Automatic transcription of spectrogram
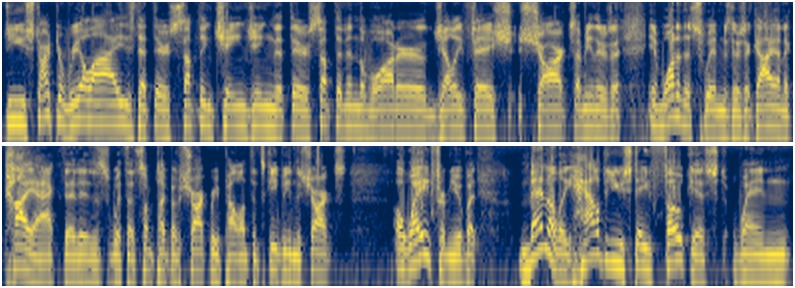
do you start to realize that there's something changing, that there's something in the water, jellyfish, sharks? I mean, there's a, in one of the swims, there's a guy on a kayak that is with a, some type of shark repellent that's keeping the sharks away from you. But mentally, how do you stay focused when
